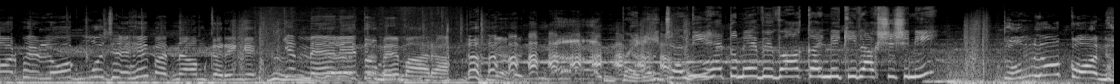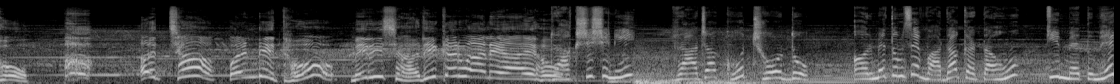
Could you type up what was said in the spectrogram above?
और फिर लोग मुझे ही बदनाम करेंगे कि मैंने तुम्हें मारा। बड़ी जल्दी है तुम्हें विवाह करने की राक्षसिनी। तुम लोग कौन हो? अच्छा पंडित हो मेरी शादी करवाने आए हो। राक्षसिनी राजा को छोड़ दो और मैं तुमसे वादा करता हूँ कि मैं तुम्हें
